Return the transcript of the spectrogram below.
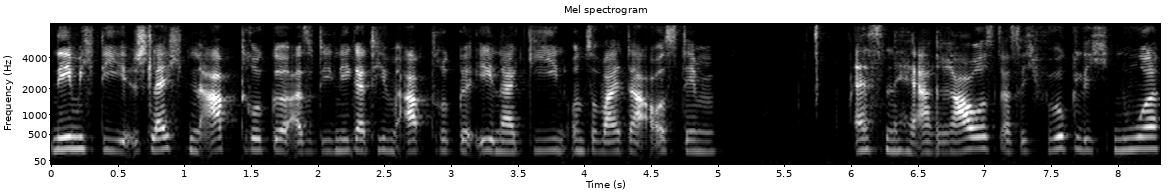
nehme ich die schlechten Abdrücke, also die negativen Abdrücke, Energien und so weiter aus dem Essen heraus, dass ich wirklich nur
